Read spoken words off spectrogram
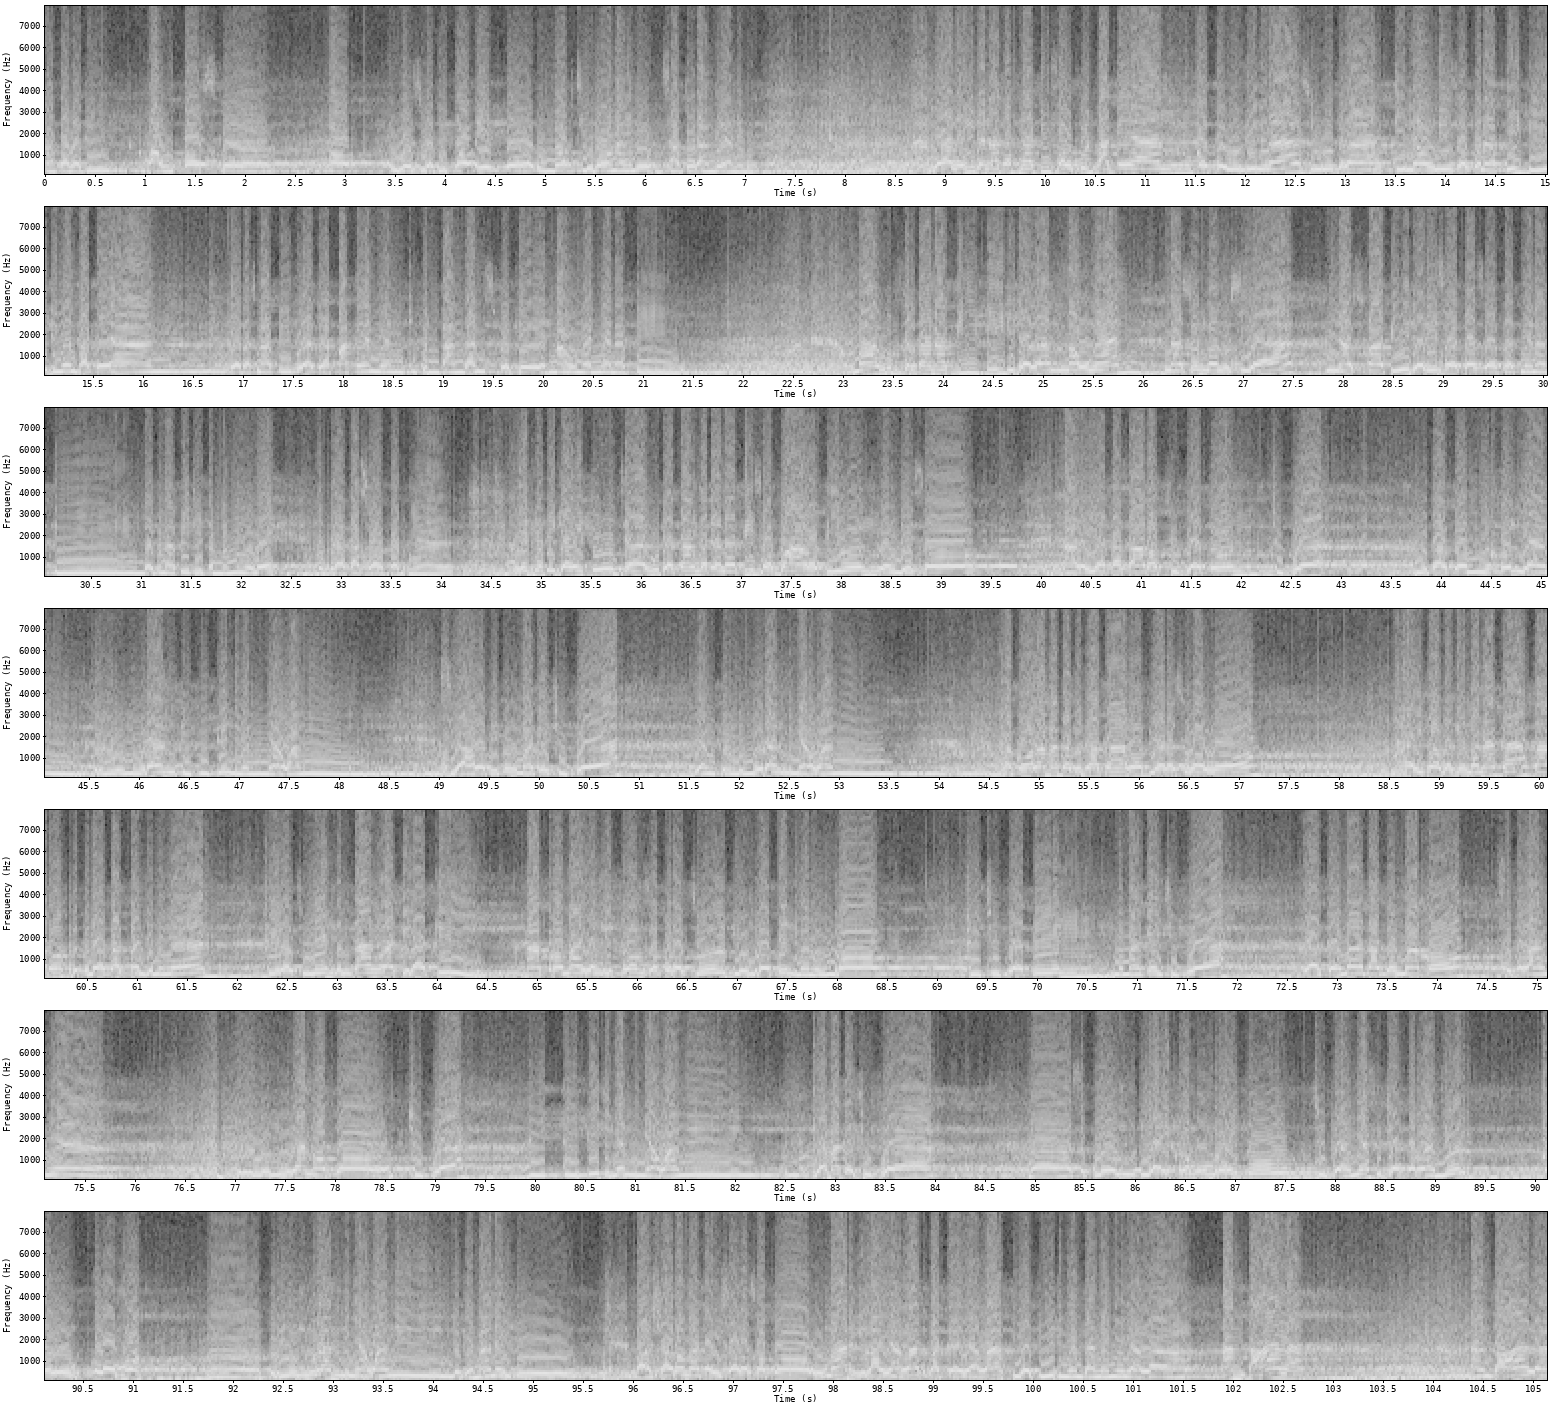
apa tadi? Autos ke Ghazwati Taif ke Umroh Jirona itu satu rangkaian itu. Walahi dan atas Nabi saupun pakaian kode uzillah sungguh telah dinaungi saupun Nabi bi dengan pakaian. Di atas Nabi itu ada pakaian yang dibentangkan sebagai naungannya Nabi Mahu serta Nabi di dalam naungan nasun manusia min ashabi dari sahabat-sahabatnya Nabi. Jadi Nabi ditemani oleh beberapa sahabatnya. Jadi ketika itu jauh datang pada Nabi sopa Arabiun yang desa alai atas Arab jubatun jubah mutadomikun yang berlumuran ditipin dengan minyak wangi si Arab itu memakai jubah yang berlumuran minyak wangi. Fakola maka berkata Arab ya Rasulullah Kaifa bagaimanakah Taro berpendapat panjenengan Firajulin tentang laki-laki Akroma yang ikhram Soporojul di umrotin dengan umroh? Dijubatin memakai jubah Dadama tatomako setelahnya. Berlumuran opo jubah ditipi dengan minyak wangi. Dia pakai jubah. Nah sebelum dia ikhram umroh itu jubahnya sudah terlanjur kelomoh eh, berlumuran minyak wangi. Bagaimana itu? Asyara maka isyara sopo Umar ila ya'la kepada ya'la biadi dengan tangannya ya'la. Anta'ala. Anta'ala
